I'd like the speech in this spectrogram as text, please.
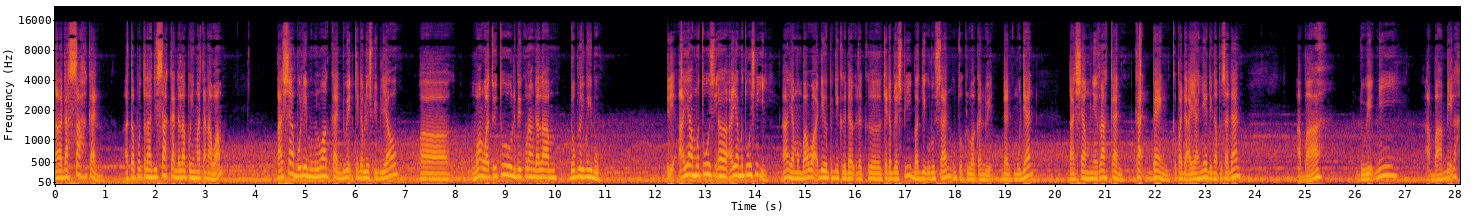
uh, dah sahkan ataupun telah disahkan dalam perkhidmatan awam, Tasha boleh mengeluarkan duit KWSP beliau uh, wang waktu itu lebih kurang dalam 25,000 jadi ayah mentua uh, ayah mentua sendiri uh, yang membawa dia pergi ke ke KWSP bagi urusan untuk keluarkan duit dan kemudian Tasha menyerahkan kad bank kepada ayahnya dengan pesanan Abah duit ni abah ambil lah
